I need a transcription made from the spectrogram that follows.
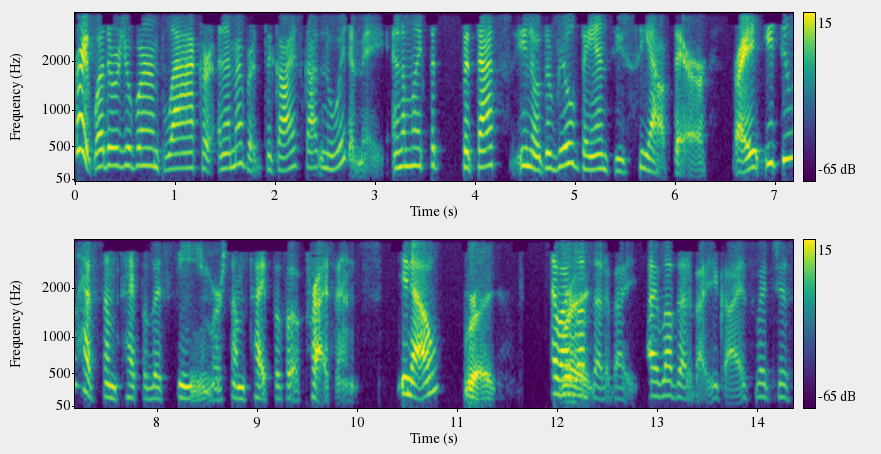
right, whether you're wearing black or and I remember the guys got annoyed at me. And I'm like, "But but that's, you know, the real bands you see out there, right? You do have some type of a theme or some type of a presence, you know?" Right. So I love that about I love that about you guys. With just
